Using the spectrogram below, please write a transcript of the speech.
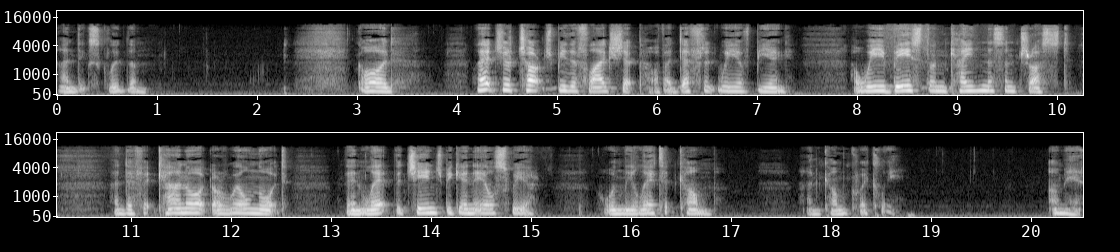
and exclude them. God, let your church be the flagship of a different way of being, a way based on kindness and trust. And if it cannot or will not, then let the change begin elsewhere. Only let it come, and come quickly. Amen.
